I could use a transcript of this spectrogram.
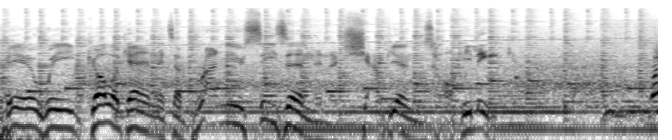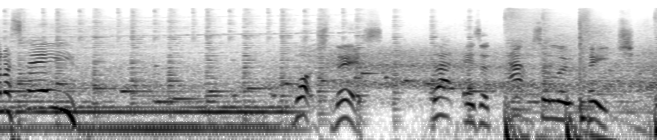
here we go again. It's a brand new season in the Champions Hockey League. What a save! Watch this. That is an absolute peach.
